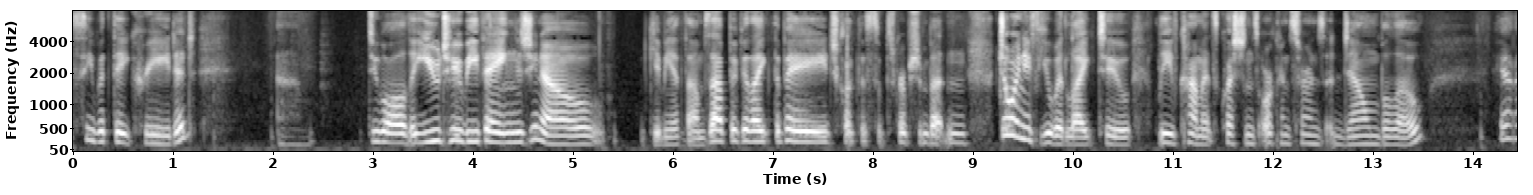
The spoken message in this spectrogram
see what they created. Um, do all the YouTubey things, you know, give me a thumbs up if you like the page, click the subscription button, join if you would like to, leave comments, questions, or concerns down below. Yeah,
